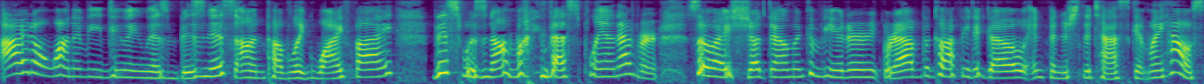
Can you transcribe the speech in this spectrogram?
I don't want to be doing this business on public Wi Fi. This was not my best plan ever. So I shut down the computer, grabbed the coffee to go and finish the task at my house.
